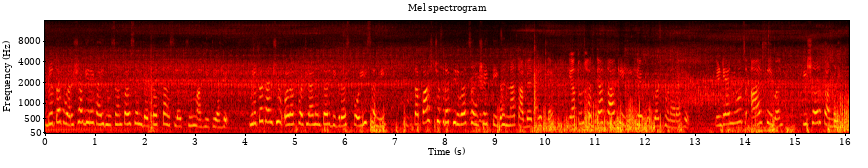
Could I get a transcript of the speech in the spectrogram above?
मृतक वर्षा गिरे काही दिवसांपासून बेपत्ता असल्याची माहिती आहे. मृतकांची ओळख पटल्यानंतर दिग्रस पोलिसांनी तपास चक्र फिरवत संशयित तिघांना ताब्यात घेतलंय. यातून हत्या का केली हे उघड होणार आहे. India news R seven Kishor Kamble.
